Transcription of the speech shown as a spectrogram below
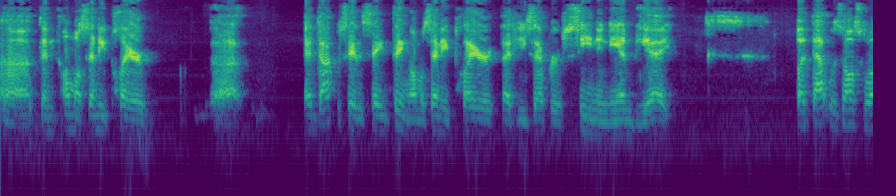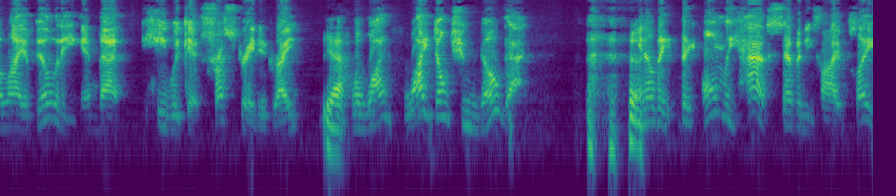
uh, than almost any player. Uh, and Doc would say the same thing almost any player that he's ever seen in the NBA. But that was also a liability in that he would get frustrated, right? Yeah. Well, why why don't you know that? you know, they, they only have 75 plays.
